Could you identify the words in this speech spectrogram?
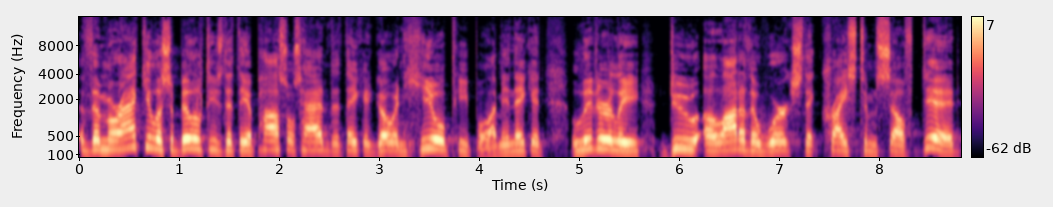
The miraculous abilities that the apostles had that they could go and heal people. I mean, they could literally do a lot of the works that Christ himself did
